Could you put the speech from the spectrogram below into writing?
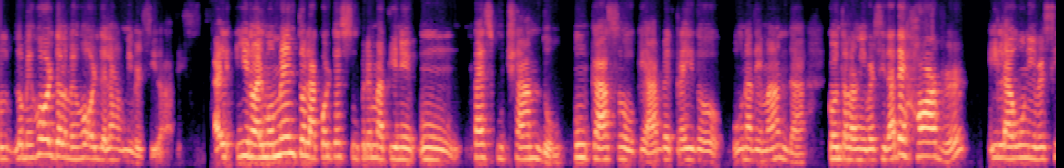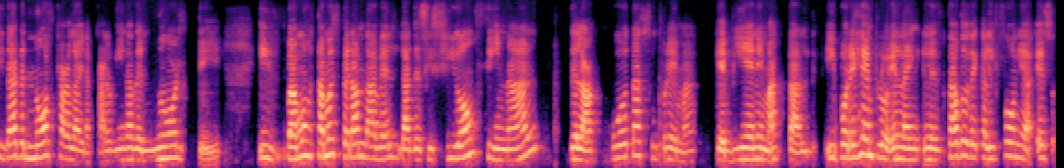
lo, mejor de lo mejor de las universidades. Al, you know, al momento la Corte Suprema tiene un, está escuchando un caso que ha traído una demanda contra la Universidad de Harvard y la Universidad de North Carolina, Carolina del Norte, y vamos, estamos esperando a ver la decisión final de la cuota suprema que viene más tarde. Y por ejemplo, en, el estado de California eso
